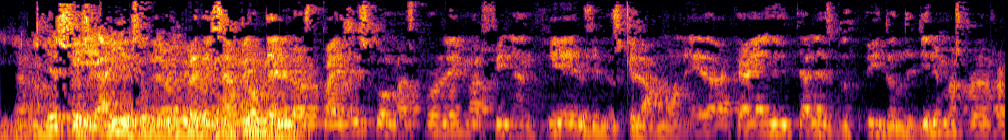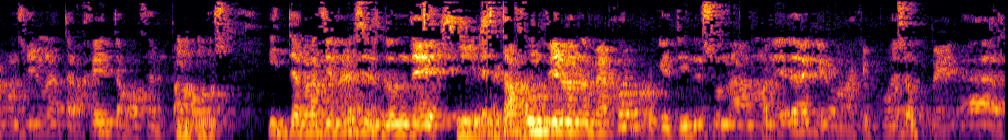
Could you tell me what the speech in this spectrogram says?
Y, Claro, y eso es, ahí es donde precisamente en los países con más problemas financieros en los que la moneda ha caído y tal es y donde tienen más problemas para conseguir una tarjeta o hacer pagos internacionales es donde Sí, está funcionando mejor porque tienes una moneda que con la que puedes operar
